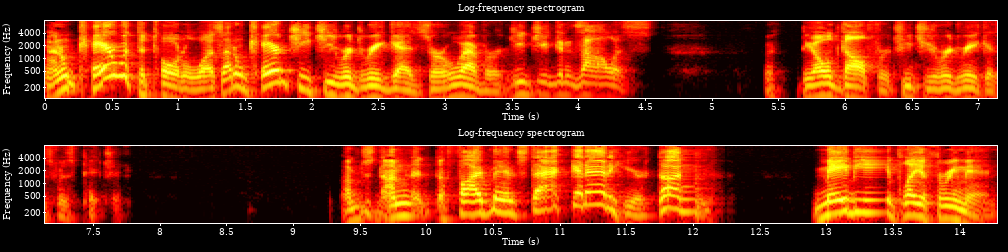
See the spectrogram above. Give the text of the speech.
I don't care what the total was. I don't care Chichi Rodriguez or whoever, Chichi Gonzalez. The old golfer, Chichi Rodriguez, was pitching. I'm just, I'm a five man stack. Get out of here. Done. Maybe you play a three man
